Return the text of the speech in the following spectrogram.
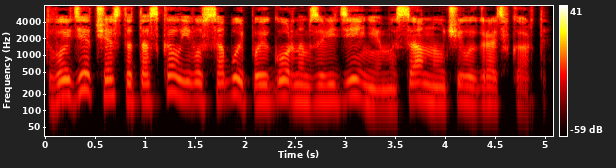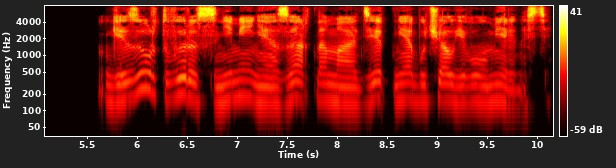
Твой дед часто таскал его с собой по игорным заведениям и сам научил играть в карты. Гезурт вырос не менее азартным, а дед не обучал его умеренности.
